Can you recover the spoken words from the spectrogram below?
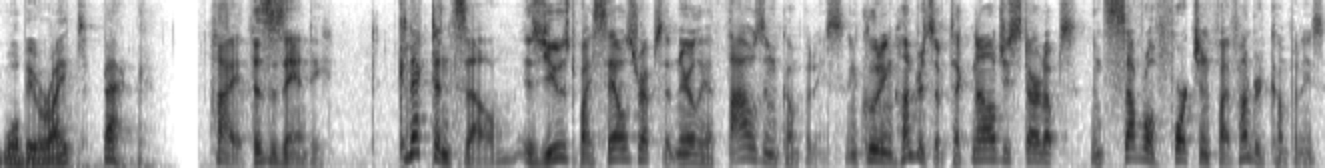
We'll be right back. Hi, this is Andy. Connect and Sell is used by sales reps at nearly a thousand companies, including hundreds of technology startups and several Fortune 500 companies,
